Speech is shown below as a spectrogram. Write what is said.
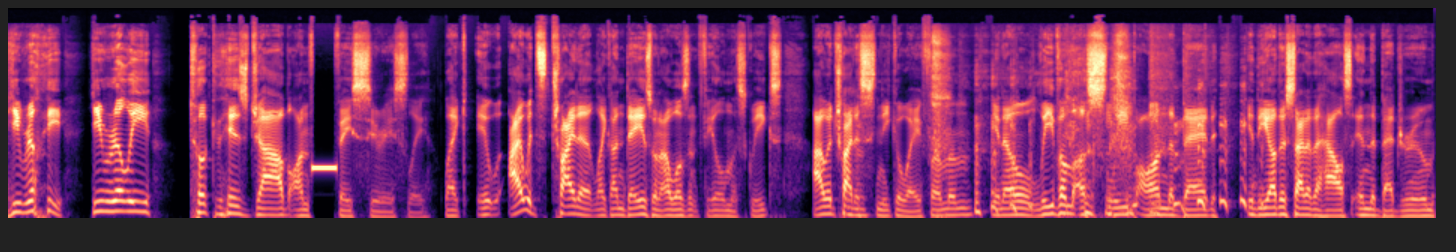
he really he really took his job on face seriously. Like it, I would try to like on days when I wasn't feeling the squeaks, I would try to mm-hmm. sneak away from him. You know, leave him asleep on the bed in the other side of the house in the bedroom,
